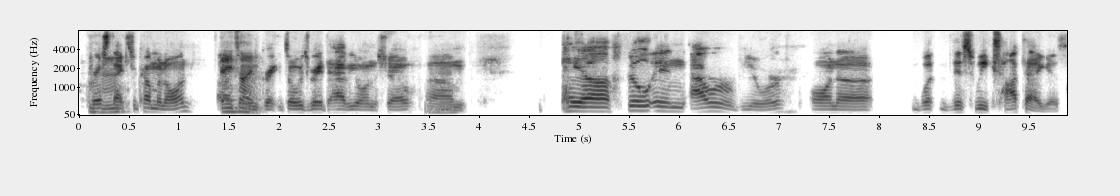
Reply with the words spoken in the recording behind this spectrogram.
Chris, Mhm. thanks for coming on. Uh, it's Anytime. always great. It's always great to have you on the show. Mhm. Um, hey, uh, fill in our viewer on uh what this week's hot tag is.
